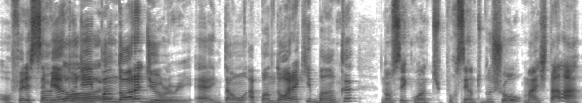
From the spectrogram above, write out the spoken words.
oferecimento de Pandora. Pandora Jewelry. É, então, a Pandora é que banca não sei quantos por cento do show, mas tá lá.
